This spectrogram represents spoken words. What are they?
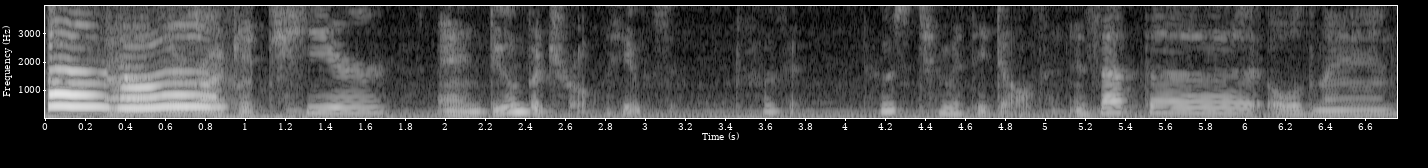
uh, The Rocketeer, and Doom Patrol. He was. Look at- Who's Timothy Dalton? Is that the old man?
